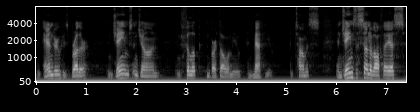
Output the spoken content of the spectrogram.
and Andrew, his brother, and James and John, and Philip and Bartholomew, and Matthew, and Thomas, and James the son of Alphaeus,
